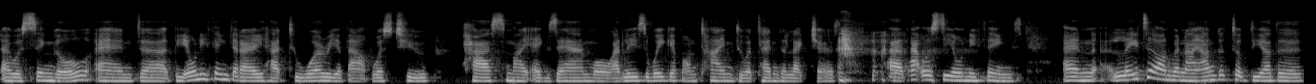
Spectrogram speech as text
I was single, and uh, the only thing that I had to worry about was to pass my exam or at least wake up on time to attend the lectures. uh, that was the only things. And later on, when I undertook the other,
